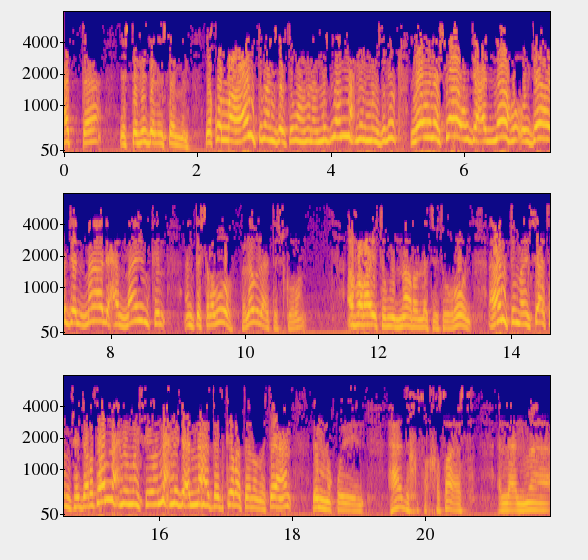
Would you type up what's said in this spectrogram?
حتى يستفيد الإنسان منه؟ يقول الله أنتم أنزلتموه من المزن أم نحن المنزلون. لو نشاء جعلناه أجاجا مالحا ما يمكن أن تشربوه. فلولا تشكرون. أفرأيتم النار التي تورون؟ أنتم أنشأتم شجرتها أم نحن المنشئون نحن جعلناها تذكرة ومتاعا للمقوين. هذه خصائص الماء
